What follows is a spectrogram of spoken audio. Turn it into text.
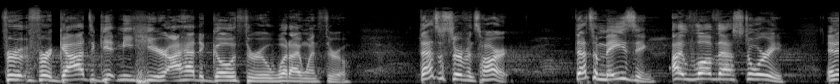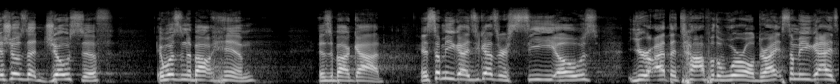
For, for God to get me here, I had to go through what I went through. That's a servant's heart. That's amazing. I love that story. And it shows that Joseph, it wasn't about him, it was about God. And some of you guys, you guys are CEOs. You're at the top of the world, right? Some of you guys,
